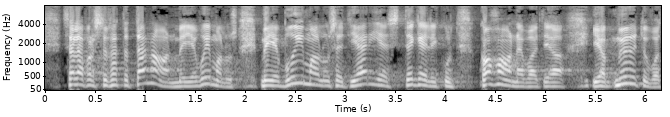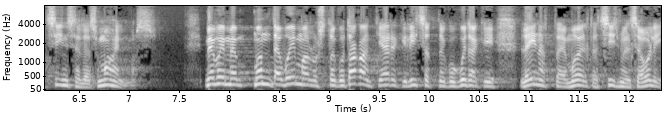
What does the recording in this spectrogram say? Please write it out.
sellepärast, et vaata, täna on meie võimalus, meie võimalused järjest tegelikult kahanevad ja, ja mööduvad siin selles maailmas me võime mõnda võimalust nagu tagantjärgi lihtsalt nagu kuidagi leinata ja mõelda, et siis meil see oli.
